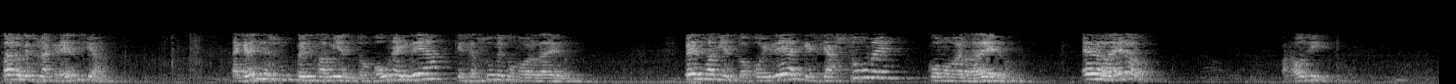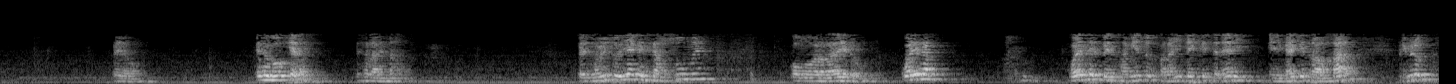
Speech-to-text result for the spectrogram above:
¿Sabes lo que es una creencia? La creencia es un pensamiento o una idea que se asume como verdadero. Pensamiento o idea que se asume como verdadero. ¿Es verdadero? Para vos sí. Pero es lo que vos quieras. Esa es la ventaja. Pensamiento idea que se asume como verdadero. ¿Cuál, ¿Cuál es el pensamiento que para mí que hay que tener y en el que hay que trabajar? Primero,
